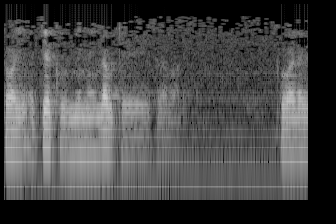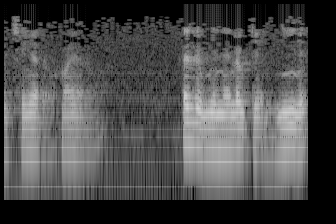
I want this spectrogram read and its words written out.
တော့ရဲ့အကျက်ကိုမြင်နိုင်လောက်တယ်ဆိုတာပါကိုယ်ကလည်းချင်းရတော့မှားရတော့အဲ့လိုမြင်နိုင်လောက်တဲ့နီးနဲ့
